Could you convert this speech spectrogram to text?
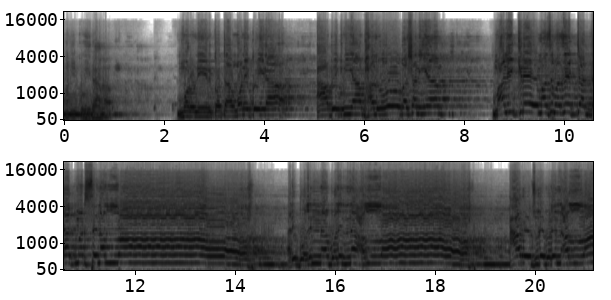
মনে কইরা মরণের কথা মনে কইরা আবেগ নিয়া, ভালোবাসা নিয়া মালিক রে, মাঝে মাঝে একটা ডাক মারছেন আল্লাহ। আরে বলেন না বলেন না, আল্লাহ। আরও জুড়ে বলেন, আল্লাহ।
